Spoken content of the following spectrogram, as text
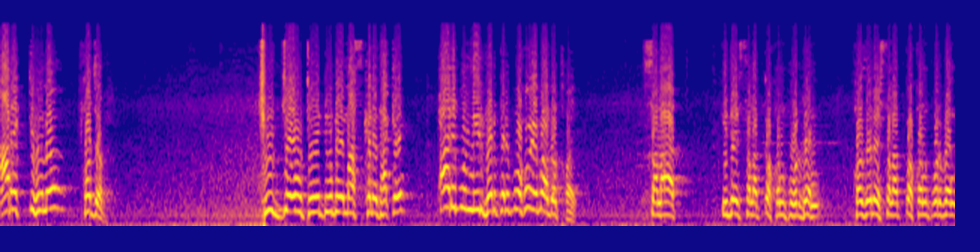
আরেকটি হলো ফজর। সূর্য উঠে, ডুবে মাঝখানে থাকে, তার উপর নির্ভর করে বহু ইবাদত হয়। সালাত, ঈদের সালাত কখন পড়বেন, ফজরের সালাত কখন পড়বেন,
